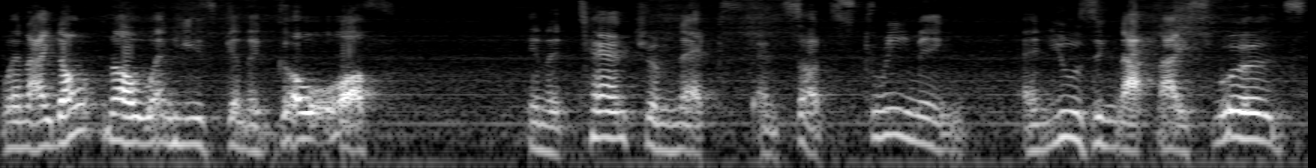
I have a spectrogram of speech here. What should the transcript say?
when I don't know when he's going to go off in a tantrum next and start screaming and using not nice words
